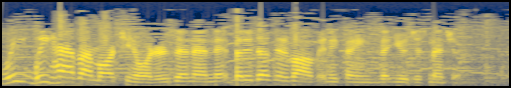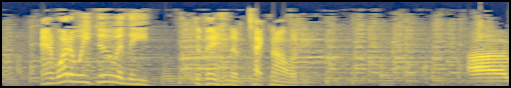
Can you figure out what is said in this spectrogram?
we we have our marching orders, and and but it doesn't involve anything that you just mentioned. And what do we do in the division of technology? Uh,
